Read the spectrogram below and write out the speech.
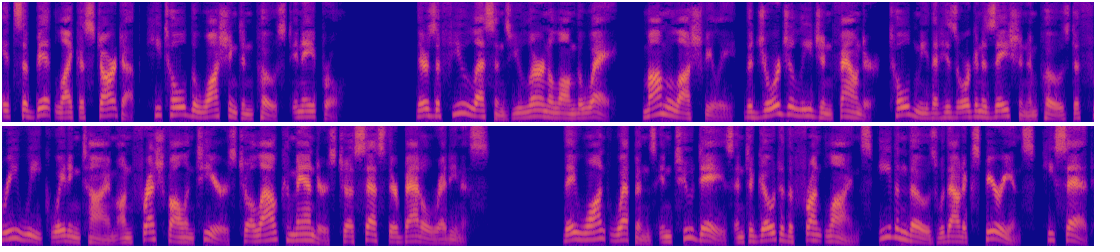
It's a bit like a startup, he told the Washington Post in April. There's a few lessons you learn along the way. Mamulashvili, the Georgia Legion founder, told me that his organization imposed a three week waiting time on fresh volunteers to allow commanders to assess their battle readiness. They want weapons in two days and to go to the front lines, even those without experience, he said.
